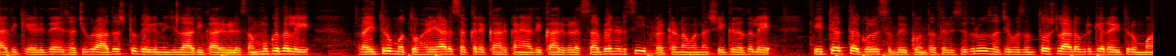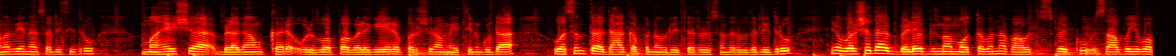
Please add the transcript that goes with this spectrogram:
ಯಾದಿ ಕೇಳಿದೆ. ಸಚಿವರು ಆದಷ್ಟು ಬೇಗನೆ ಜಿಲ್ಲಾಧಿಕಾರಿಗಳ ಸಮ್ಮುಖದಲ್ಲಿ ರೈತರು ಮತ್ತು ಹಳಿಯಾಡ ಸಕ್ಕರೆ ಕಾರ್ಖಾನೆ ಅಧಿಕಾರಿಗಳ ಸಭೆ ನಡೆಸಿ ಈ ಪ್ರಕರಣವನ್ನು ಶೀಘ್ರದಲ್ಲೇ ಇತ್ಯರ್ಥಗೊಳಿಸಬೇಕು ಅಂತ ತಿಳಿಸಿದರು. ಸಚಿವ ಸಂತೋಷ್ ಲಾಡ್ ಅವರಿಗೆ ರೈತರು ಮನವಿಯನ್ನು ಸಲ್ಲಿಸಿದರು. ಮಹೇಶ ಬೆಳಗಾಂಕರ್ ಉಳುವಪ್ಪ ಬೆಳಗೇರ, ಪರಶುರಾಮ್ ಎತ್ತಿನಗುಡ್ಡ ವಸಂತ ದಾಕಪ್ಪನವರು ಇತರರು ಸಂದರ್ಭದಲ್ಲಿದ್ದರು. ಇನ್ನು ವರ್ಷದ ಬೆಳೆ ವಿಮಾ ಮೊತ್ತವನ್ನು ಪಾವತಿಸಬೇಕು. ಸಾವಯವ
